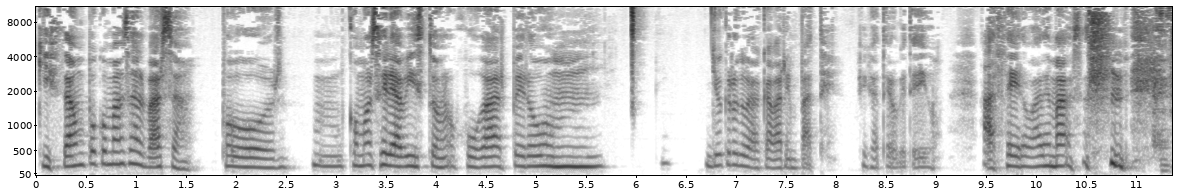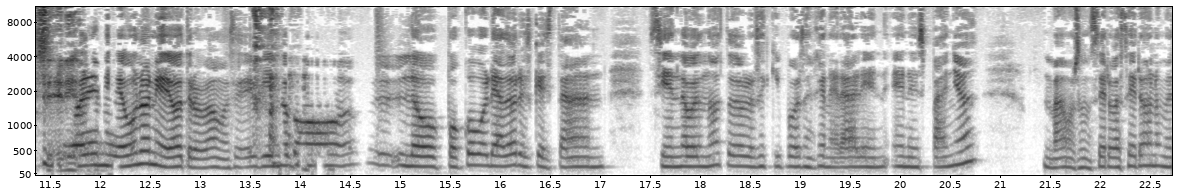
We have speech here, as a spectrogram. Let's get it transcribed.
Quizá un poco más al Barça por mm, cómo se le ha visto jugar, pero... Um, yo creo que va a acabar empate. Fíjate lo que te digo. A cero, además. ¿En serio? No ni de uno ni de otro, vamos. ¿eh? Viendo como lo poco goleadores que están siendo ¿no? todos los equipos en general en, en España, vamos, un 0 a 0 no me,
